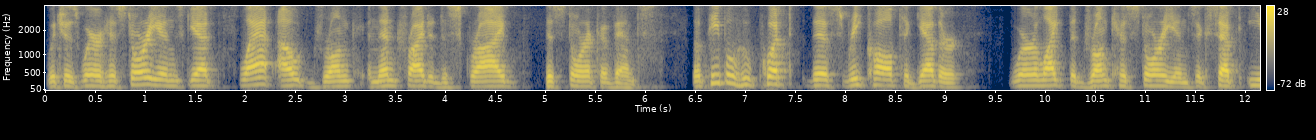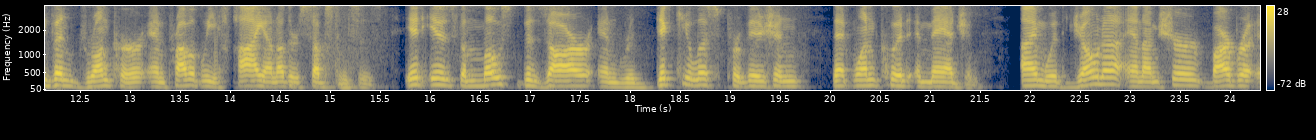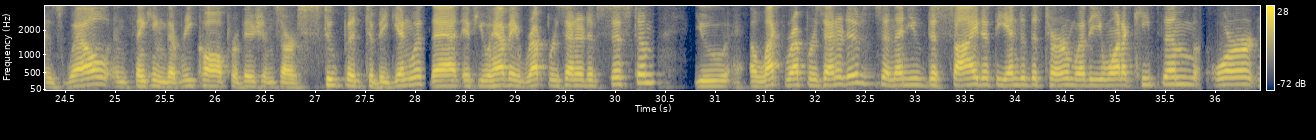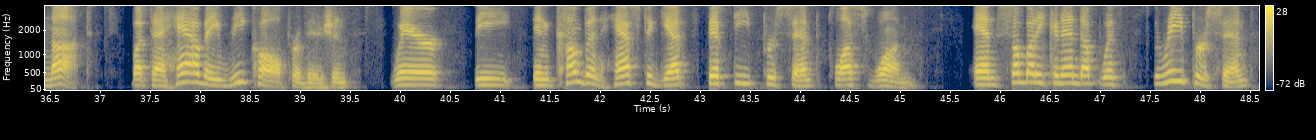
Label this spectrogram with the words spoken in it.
which is where historians get flat out drunk and then try to describe historic events. The people who put this recall together were like the drunk historians, except even drunker and probably high on other substances. It is the most bizarre and ridiculous provision that one could imagine. I'm with Jonah, and I'm sure Barbara as well, in thinking that recall provisions are stupid to begin with. That if you have a representative system, you elect representatives and then you decide at the end of the term whether you want to keep them or not. But to have a recall provision where the incumbent has to get 50% plus one, and somebody can end up with 3%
